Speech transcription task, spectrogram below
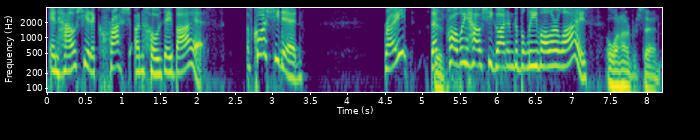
and how she had a crush on Jose Baez. Of course she did. Right? That's probably how she got him to believe all her lies. One hundred percent.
